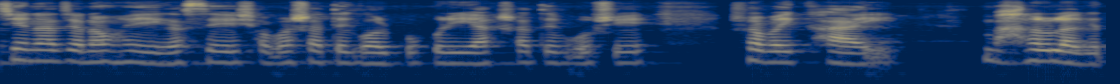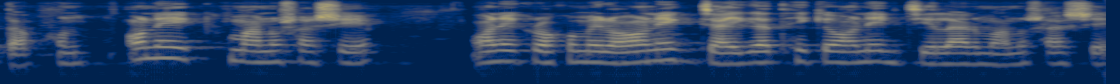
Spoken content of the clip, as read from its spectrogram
চেনা জানা হয়ে গেছে। সবার সাথে গল্প করি, একসাথে বসে সবাই খাই। ভালো লাগে তখন। অনেক মানুষ আসে, অনেক রকমের, অনেক জায়গা থেকে অনেক জেলার মানুষ আসে।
